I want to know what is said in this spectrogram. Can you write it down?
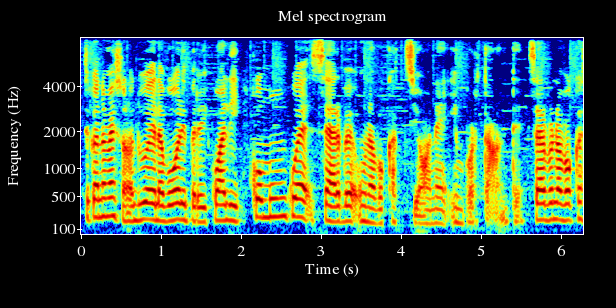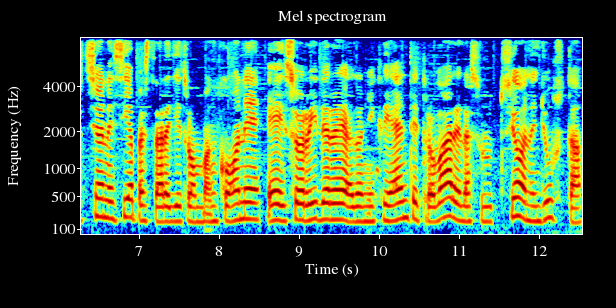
secondo me sono due lavori per i quali comunque serve una vocazione vocazione importante. Serve una vocazione sia per stare dietro a un bancone e sorridere ad ogni cliente e trovare la soluzione giusta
